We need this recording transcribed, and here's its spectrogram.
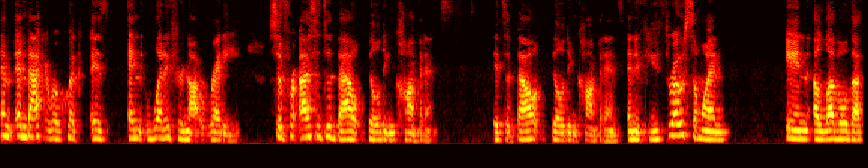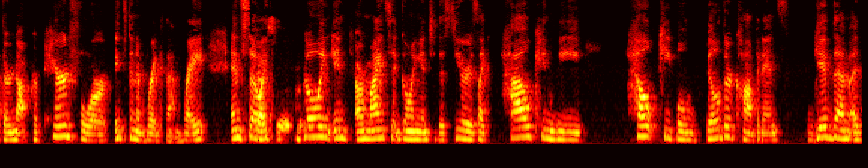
And, and back it real quick is, and what if you're not ready? So for us, it's about building confidence It's about building confidence. And if you throw someone in a level that they're not prepared for, it's going to break them, right? And so Absolutely. I going in our mindset going into this year is like how can we help people build their confidence, give them a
